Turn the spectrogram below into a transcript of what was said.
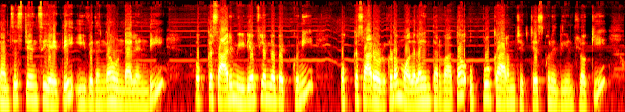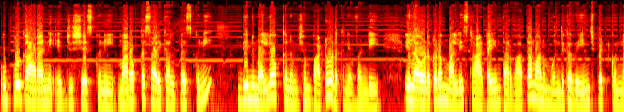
కన్సిస్టెన్సీ అయితే ఈ విధంగా ఉండాలండి. ఒక్కసారి మీడియం ఫ్లేమ్లో పెట్టుకుని ఒక్కసారి ఉడకడం మొదలైన తర్వాత ఉప్పు కారం చెక్ చేసుకుని దీంట్లోకి ఉప్పు కారాన్ని అడ్జస్ట్ చేసుకుని మరొక్కసారి కలిపేసుకుని దీన్ని మళ్ళీ ఒక్క నిమిషం పాటు ఉడకనివ్వండి. ఇలా ఉడకడం మళ్ళీ స్టార్ట్ అయిన తర్వాత మనం ముందుగా వేయించి పెట్టుకున్న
